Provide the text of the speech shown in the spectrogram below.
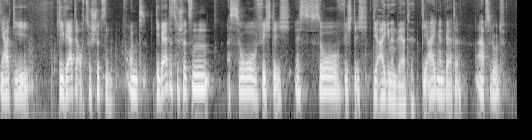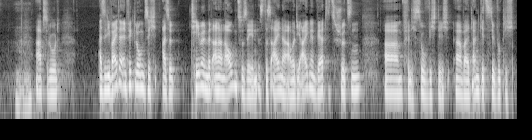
ja, die, die Werte auch zu schützen. Und die Werte zu schützen ist so wichtig, ist so wichtig. Die eigenen Werte. Die eigenen Werte, absolut. Mhm. Absolut. Also die Weiterentwicklung, sich, also Themen mit anderen Augen zu sehen, ist das eine, aber die eigenen Werte zu schützen, äh, finde ich so wichtig, äh, weil dann geht es dir wirklich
